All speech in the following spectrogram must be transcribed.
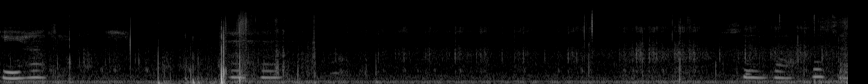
สี่ห้าสี่สี่ห้าสี่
